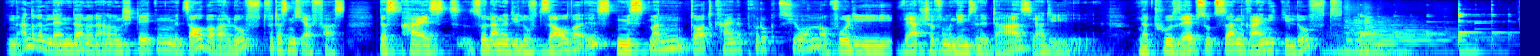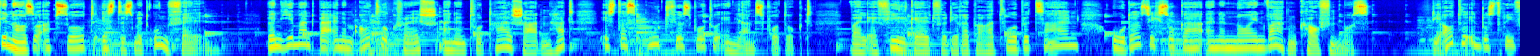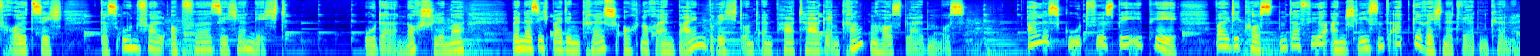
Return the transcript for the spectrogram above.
In anderen Ländern oder anderen Städten mit sauberer Luft wird das nicht erfasst. Das heißt, solange die Luft sauber ist, misst man dort keine Produktion, obwohl die Wertschöpfung in dem Sinne da ist. Ja, die Natur selbst sozusagen reinigt die Luft. Genauso absurd ist es mit Unfällen. Wenn jemand bei einem Autocrash einen Totalschaden hat, ist das gut fürs Bruttoinlandsprodukt, weil er viel Geld für die Reparatur bezahlen oder sich sogar einen neuen Wagen kaufen muss. Die Autoindustrie freut sich, das Unfallopfer sicher nicht. Oder noch schlimmer, wenn er sich bei dem Crash auch noch ein Bein bricht und ein paar Tage im Krankenhaus bleiben muss. Alles gut fürs BIP, weil die Kosten dafür anschließend abgerechnet werden können.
